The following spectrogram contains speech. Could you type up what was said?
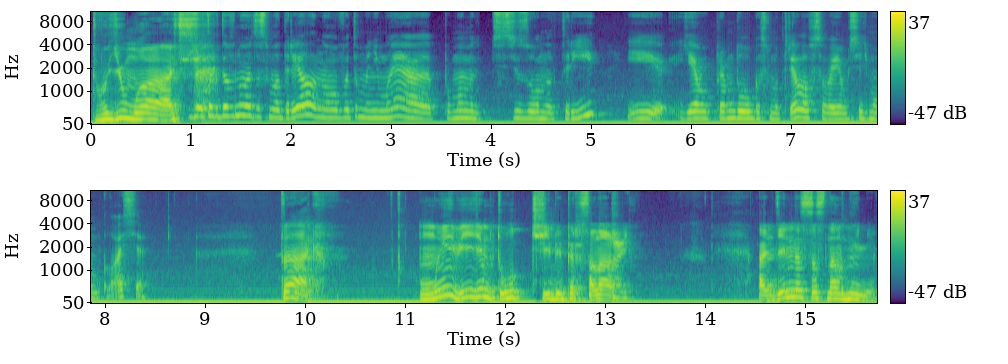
Твою мать. Я так давно это смотрела, но в этом аниме, по-моему, сезона 3, и я его прям долго смотрела в своем седьмом классе. Так, мы видим тут чиби персонажей. Отдельно с основными.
